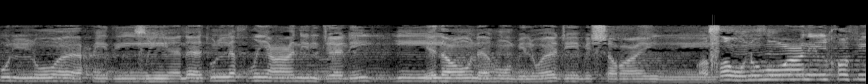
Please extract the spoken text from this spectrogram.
كل واحد. صيانات اللفظ عن الجلي. يدعونه بالواجب الشرعي. وصونه عن الخفي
